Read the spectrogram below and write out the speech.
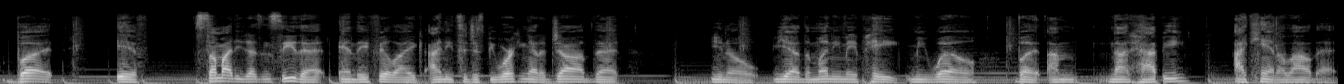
But if somebody doesn't see that and they feel like I need to just be working at a job that, you know, yeah, the money may pay me well, but I'm not happy, I can't allow that.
